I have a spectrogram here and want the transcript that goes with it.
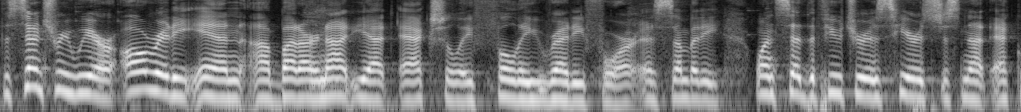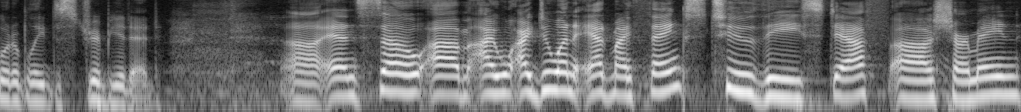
the century we are already in, uh, but are not yet actually fully ready for. As somebody once said, the future is here, it's just not equitably distributed. Uh, and so um, I, I do want to add my thanks to the staff, uh, Charmaine,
